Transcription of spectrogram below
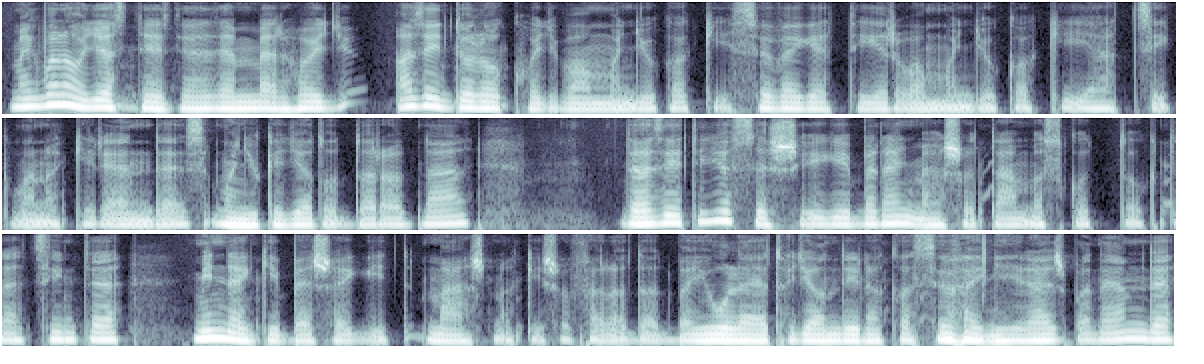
Meg valahogy azt érzi az ember, hogy az egy dolog, hogy van mondjuk, aki szöveget ír, van mondjuk, aki játszik, van, aki rendez, mondjuk egy adott darabnál, de azért így összességében egymásra támaszkodtok, tehát szinte mindenki besegít másnak is a feladatban. Jó lehet, hogy Andénak a szövegírásban nem, de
